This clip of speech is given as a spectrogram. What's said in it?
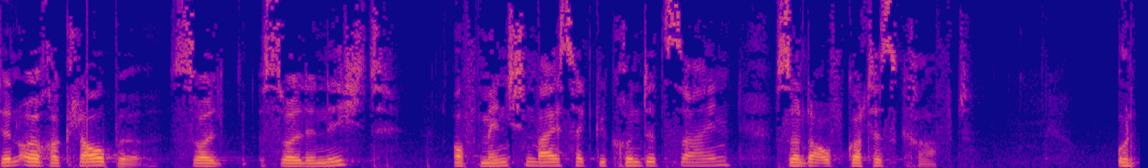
Denn eurer Glaube soll, sollte nicht auf Menschenweisheit gegründet sein, sondern auf Gottes Kraft. Und,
